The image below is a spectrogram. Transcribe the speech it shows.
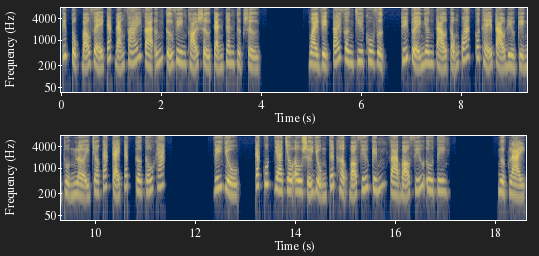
tiếp tục bảo vệ các đảng phái và ứng cử viên khỏi sự cạnh tranh thực sự. Ngoài việc tái phân chia khu vực, trí tuệ nhân tạo tổng quát có thể tạo điều kiện thuận lợi cho các cải cách cơ cấu khác. Ví dụ, các quốc gia châu Âu sử dụng kết hợp bỏ phiếu kín và bỏ phiếu ưu tiên. Ngược lại,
